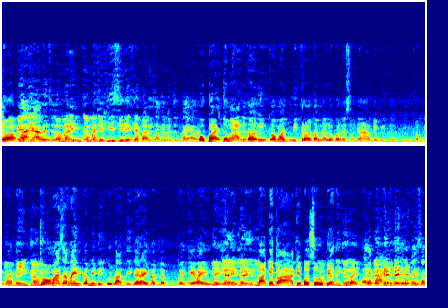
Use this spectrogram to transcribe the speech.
તો ઓ ભાઈ તો મારી તો ઇન્કમ જ મિત્રો તમને લોકોને શું જણાવો કે ઇન્કમની વાત ચોમાસામાં ઇન્કમની બિલકુલ વાત નહીં કરાય મતલબ કઈ કહેવાય એવું નહીં. બાકી તો આજે બસો રૂપિયા પૈસા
